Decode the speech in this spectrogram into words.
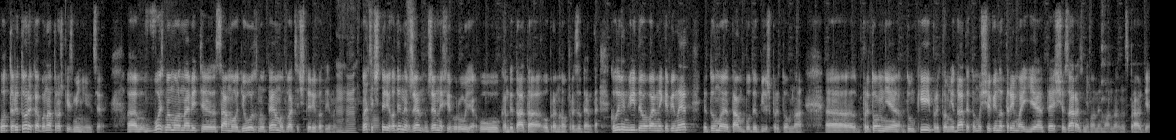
От риторика вона трошки змінюється. Е, Возьмемо навіть е, саму одіозну тему 24 години. Угу. 24 години вже вже не фігурує у кандидата обраного президента. Коли він війде в овальний кабінет, я думаю, там буде більш притомна е, притомні думки і притомні дати, тому що він отримає те, що зараз в нього нема на- насправді.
